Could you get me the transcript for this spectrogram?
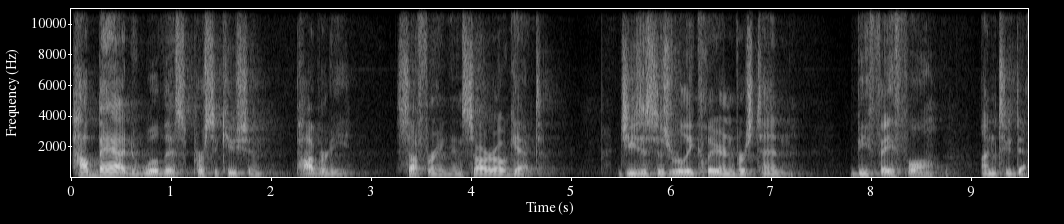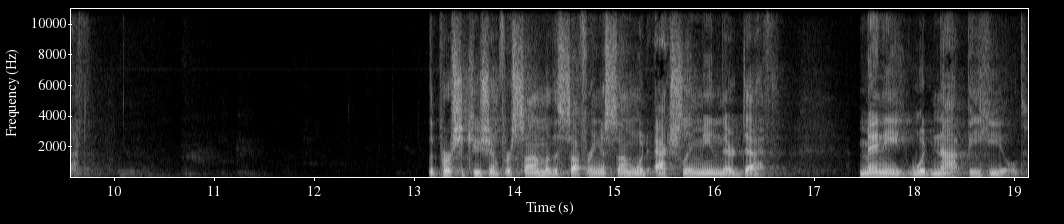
How bad will this persecution, poverty, suffering, and sorrow get? Jesus is really clear in verse 10 be faithful unto death. The persecution for some or the suffering of some would actually mean their death. Many would not be healed.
